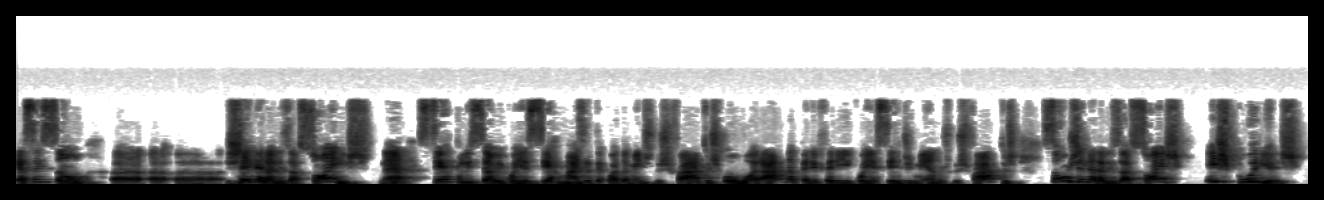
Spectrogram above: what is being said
Essas são uh, uh, uh, generalizações, né? Ser policial e conhecer mais adequadamente dos fatos, ou morar na periferia e conhecer de menos dos fatos, são generalizações espúrias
